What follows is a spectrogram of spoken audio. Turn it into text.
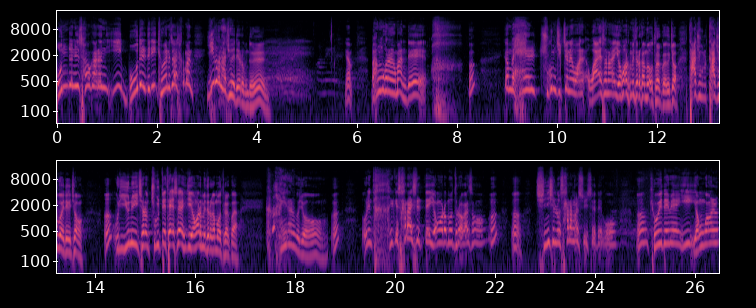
온전히 서가는 이 모델들이 교회 안에서 잠깐만 일어나줘야 돼요, 여러분들. 그냥 막무가내 가면 안 돼. 어? 매일 죽음 직전에 와, 와에서나 영화로움에 들어가면 어떡할 거야, 그죠? 다 죽, 다 죽어야 돼, 그죠? 어? 우리 윤은이처럼 죽을 때 돼서야 이제 영화로움에 들어가면 어떡할 거야? 그거 아니라는 거죠. 어? 우린 다 이렇게 살아있을 때 영어로 들어가서 어? 어, 진실로 사랑할 수 있어야 되고 어? 교회됨에 이 영광을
